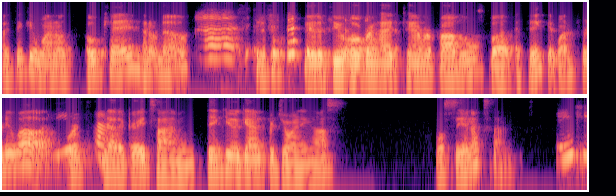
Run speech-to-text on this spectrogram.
I think it went okay. I don't know. Uh, We had a few overhead camera problems, but I think it went pretty well. We're- We had a great time and thank you again for joining us. We'll see you next time. Thank you.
